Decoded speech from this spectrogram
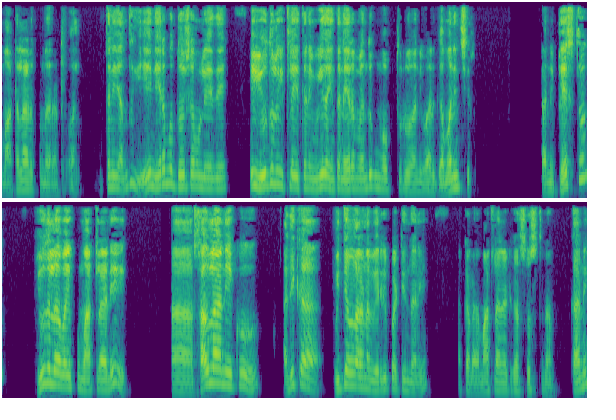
మాట్లాడుకున్నారంట వాళ్ళు. ఇతని అందుకు ఏ నేరము దోషము లేదే. ఈ యూదులు ఇట్లా ఇతని మీద ఇంత నేరం ఎందుకు మోపుతురు అని వారు గమనించారు కానీ పేస్తూ యూదుల వైపు మాట్లాడి ఆ సౌలా నీకు అధిక విద్య వలన వెర్రిపట్టిందని అక్కడ మాట్లాడినట్టుగా చూస్తున్నాం. కానీ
